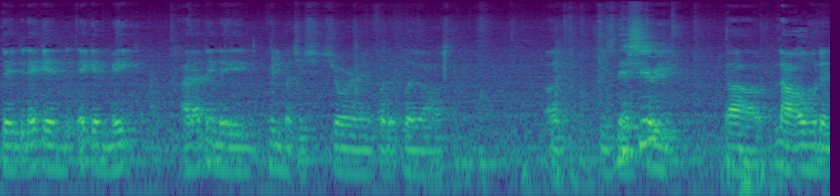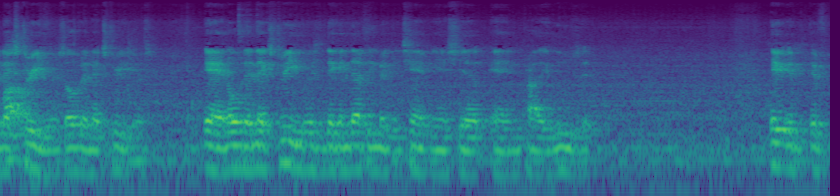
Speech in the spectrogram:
They they can they can make. I, I think they pretty much assuring in for the playoffs. Uh, This year? Three, uh, no, over the next Oh. three years. Over the next three years, and over the next three years, they can definitely make the championship and probably lose it. If, if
